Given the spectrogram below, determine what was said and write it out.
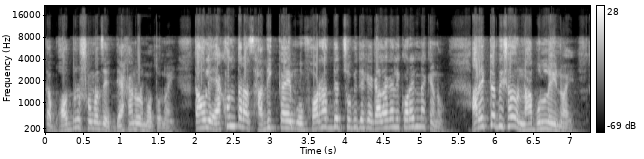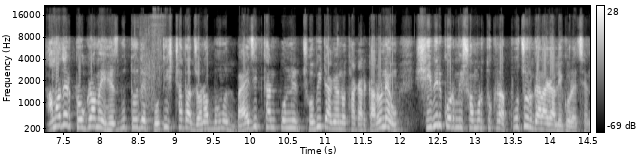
তা ভদ্র সমাজে দেখানোর মতো নয়। তাহলে এখন তারা সাদিক কায়েম ও ফরহাদদের ছবি দেখে গালাগালি করেন না কেন? আরেকটা বিষয়ও না বললেই নয়। আমাদের প্রোগ্রামে হেজবুত তহিদের প্রতিষ্ঠাতা জনাব মোহাম্মদ বায়েজিদ খান পন্নির ছবি টাঙানো থাকার কারণেও শিবির কর্মী সমর্থকরা প্রচুর গালাগালি করেছেন।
